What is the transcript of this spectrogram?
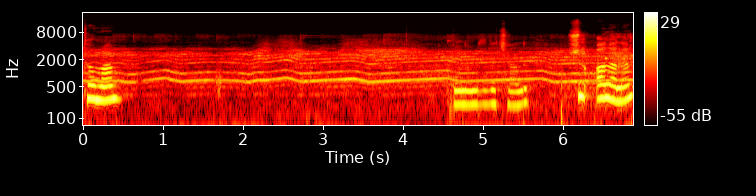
Tamam. Konumuzu da çaldık. Şunu alalım.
